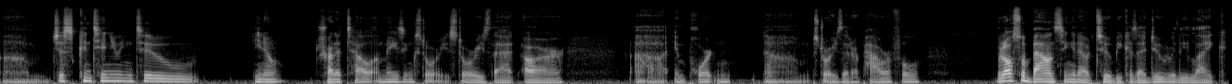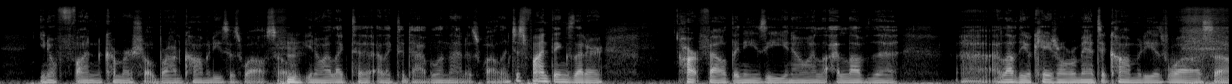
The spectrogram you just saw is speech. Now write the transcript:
Um, just continuing to, you know, try to tell amazing stories, stories that are uh, important, um, stories that are powerful, but also balancing it out too because I do really like you know fun commercial broad comedies as well. So Hmm. you know I like to I like to dabble in that as well and just find things that are heartfelt and easy. You know I, I love the uh, I love the occasional romantic comedy as well. So.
